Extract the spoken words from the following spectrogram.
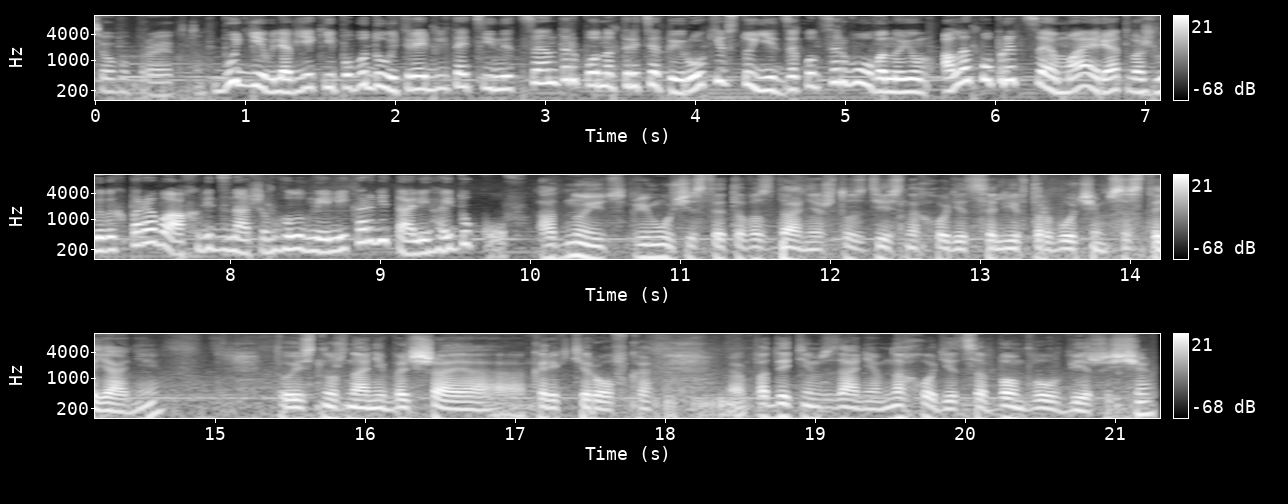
цього проєкту. Будівля, в якій побудують реабілітаційний центр, понад 30 років стоїть законсервованою, але попри це має ряд важливих переваг, відзначив головний лікар Віталій Гайдуков. Одно из преимуществ этого здания, что здесь находится лифт в рабочем состоянии. То есть нужна небольшая корректировка. Под этим зданием находится бомбоубежище.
